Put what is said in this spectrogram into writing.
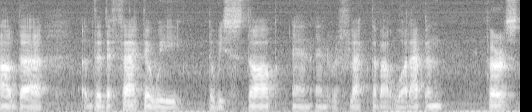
out there. Uh, the the fact that we that we stop and and reflect about what happened first.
